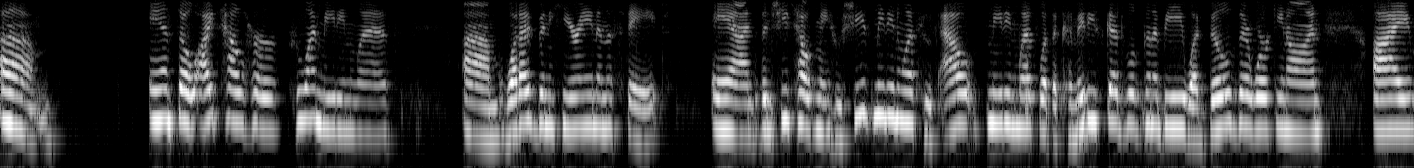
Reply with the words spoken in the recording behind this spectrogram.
Um, and so I tell her who I'm meeting with, um, what I've been hearing in the state, and then she tells me who she's meeting with, who's out meeting with, what the committee schedule is going to be, what bills they're working on. I,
